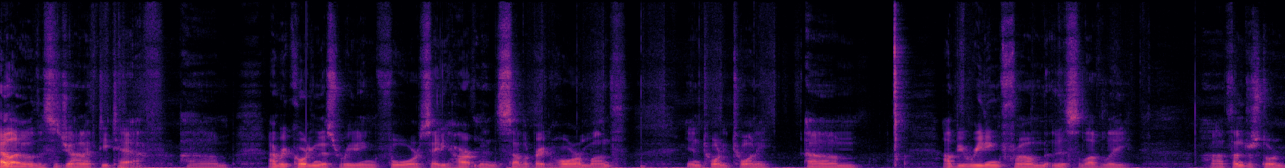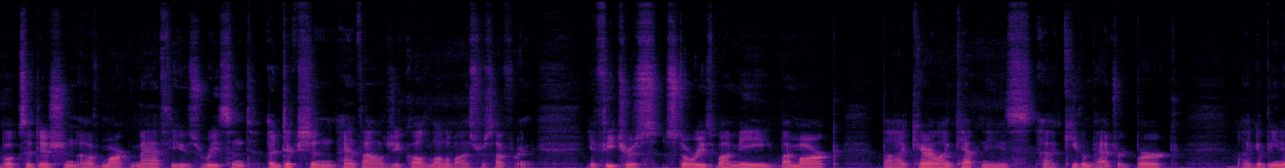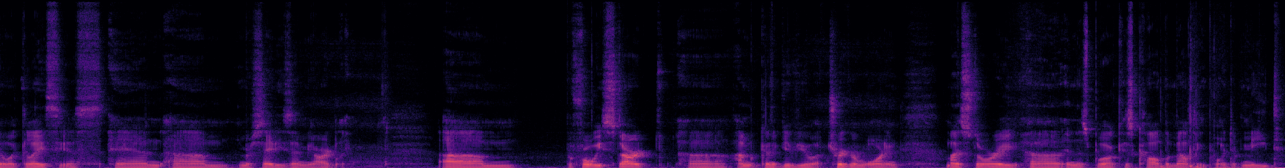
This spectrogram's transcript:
Hello, this is John F. D. Taff. Um, I'm recording this reading for Sadie Hartmann's Celebrate Horror Month in 2020. Um, I'll be reading from this lovely uh, Thunderstorm Books edition of Mark Matthews' recent addiction anthology called Lullabies for Suffering. It features stories by me, by Mark, by Caroline Kepnes, uh, Kealan Patrick Burke, uh, Gabino Iglesias, and um, Mercedes M. Yardley. Um, before we start, uh, I'm going to give you a trigger warning. My story uh, in this book is called The Melting Point of Meat.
